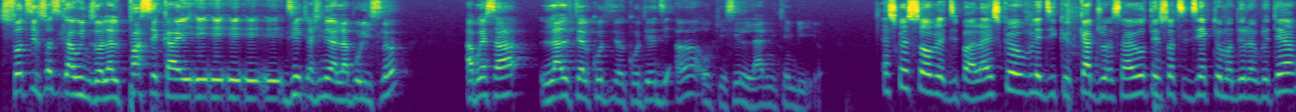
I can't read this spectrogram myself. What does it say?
Sorti il sorti à Windsor, là il passé à et, et, et directeur général de la police là. Après ça, là le tel côté tel côté il dit ah OK, c'est là Nkembe. Est-ce que ça vous voulez dire par là Est-ce que vous voulez dire que 4 jours ça a été sorti directement de l'Angleterre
